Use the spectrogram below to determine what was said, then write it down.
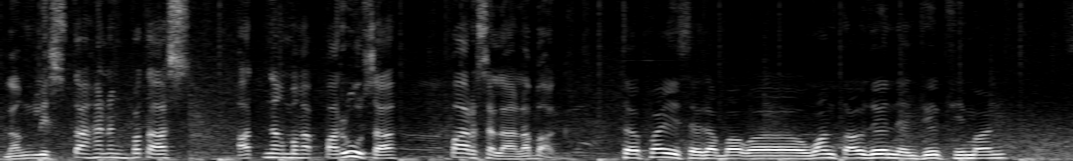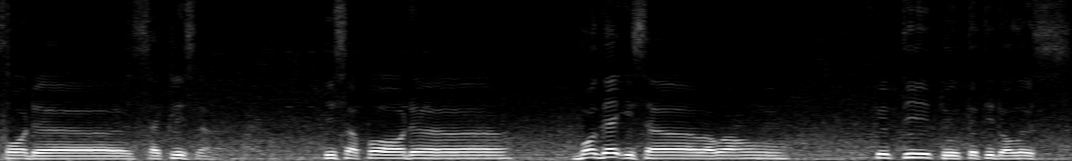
ng listahan ng batas at ng mga parusa para sa lalabag. The fine is about uh, 1,000 and month for the cyclist. lah. This uh, for the ball deck is uh, around 50 to 30 dollars.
